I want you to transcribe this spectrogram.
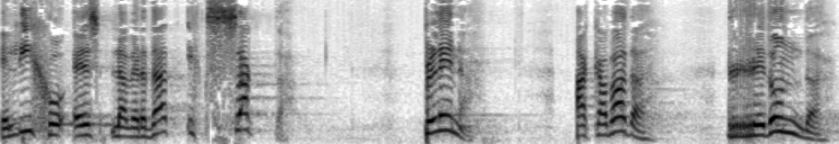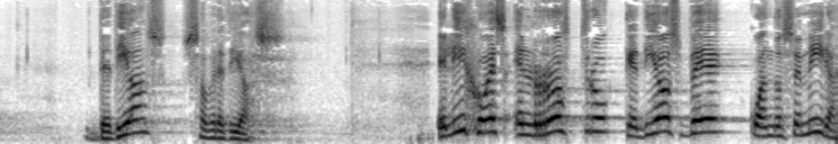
El Hijo es la verdad exacta, plena, acabada, redonda de Dios sobre Dios. El Hijo es el rostro que Dios ve cuando se mira.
